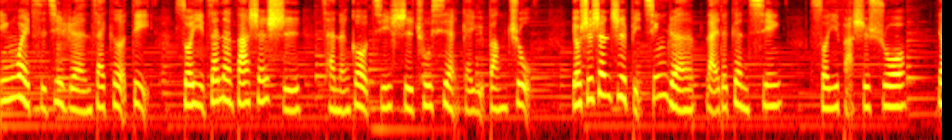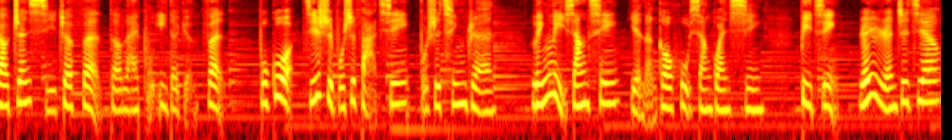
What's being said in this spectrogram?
因为慈济人在各地，所以灾难发生时才能够及时出现，给予帮助。有时甚至比亲人来得更亲。所以法师说，要珍惜这份得来不易的缘分。不过，即使不是法亲，不是亲人，邻里乡亲也能够互相关心。毕竟，人与人之间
